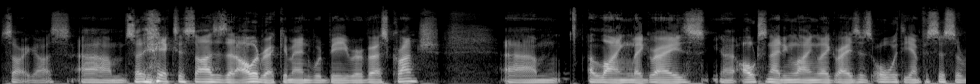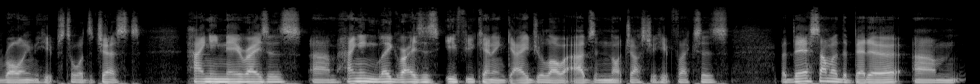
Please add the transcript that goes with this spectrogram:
Sorry guys. Um, so the exercises that I would recommend would be reverse crunch. Um, a lying leg raise, you know, alternating lying leg raises, all with the emphasis of rolling the hips towards the chest hanging knee raises, um, hanging leg raises if you can engage your lower abs and not just your hip flexors. But they're some of the better um,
